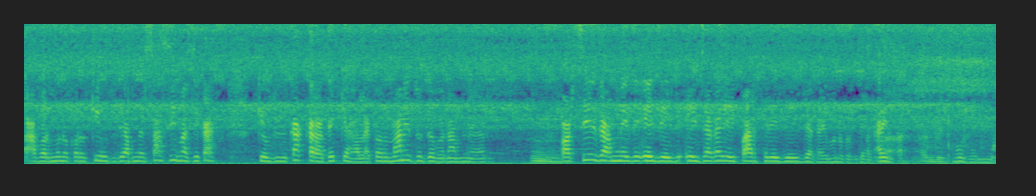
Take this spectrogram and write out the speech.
আবার মনে করো কেউ যদি আপনার চাষি মাসি কাক কেউ যদি কাকারা দেখে হালায় তখন মানি তো যাবেন আপনার। হুম পারছি? যে আপনি এই যে এই যে- এই জায়গায় এই যে এই জায়গায় মনে করেন। না।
